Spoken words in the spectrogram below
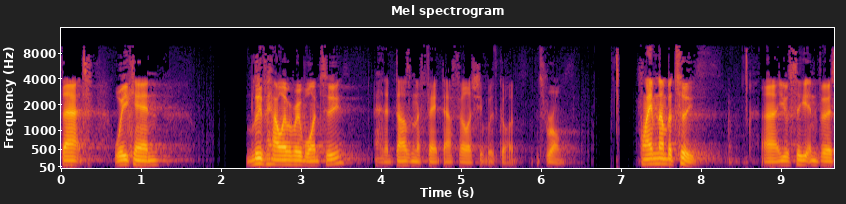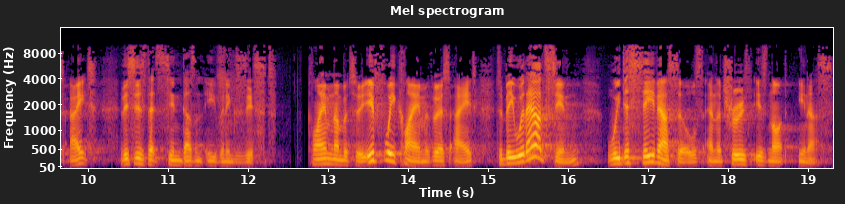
that we can live however we want to and it doesn't affect our fellowship with God. It's wrong. Claim number two, uh, you'll see in verse 8 this is that sin doesn't even exist. Claim number two. If we claim, verse 8, to be without sin, we deceive ourselves and the truth is not in us.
